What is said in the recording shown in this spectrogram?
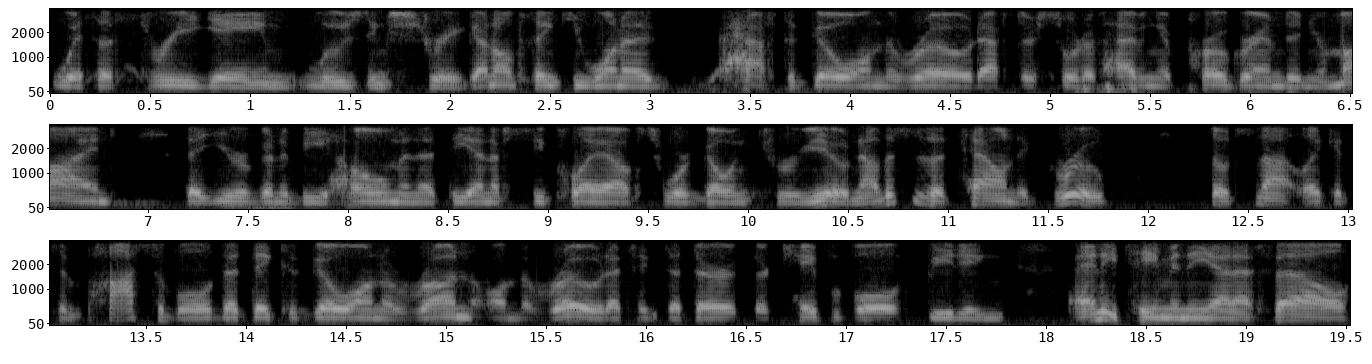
with a three game losing streak. I don't think you want to have to go on the road after sort of having it programmed in your mind that you're going to be home and that the NFC playoffs were going through you. Now, this is a talented group. So it's not like it's impossible that they could go on a run on the road. I think that they're they're capable of beating any team in the NFL,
